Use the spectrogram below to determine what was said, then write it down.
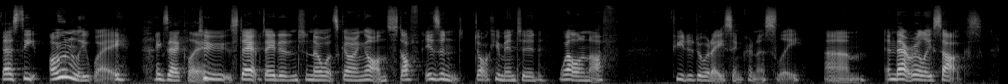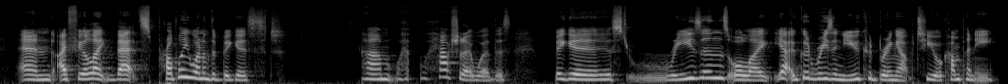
that's the only way Exactly. to stay updated and to know what's going on. Stuff isn't documented well enough for you to do it asynchronously. Um, and that really sucks. And I feel like that's probably one of the biggest, um, how should I word this? Biggest reasons, or like, yeah, a good reason you could bring up to your company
